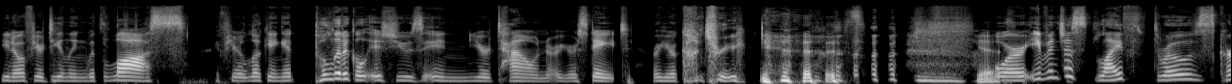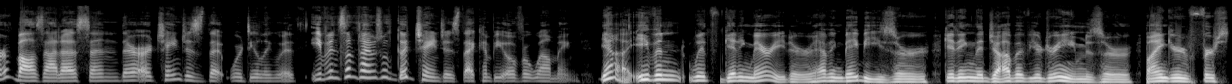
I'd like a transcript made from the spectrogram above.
You know, if you're dealing with loss, if you're looking at political issues in your town or your state or your country. Yes. yes. Or even just life throws curveballs at us and there are changes that we're dealing with, even sometimes with good changes that can be overwhelming. Yeah, even with getting married or having babies or getting the job of your dreams or buying your first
